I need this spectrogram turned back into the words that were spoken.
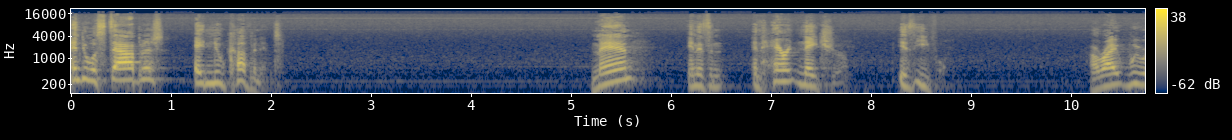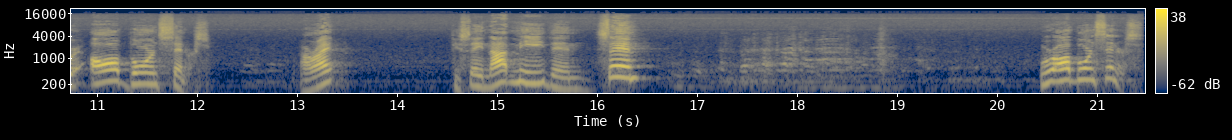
and to establish a new covenant. Man, in his inherent nature, is evil. All right? We were all born sinners. All right? If you say, not me, then sin. We're all born sinners.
